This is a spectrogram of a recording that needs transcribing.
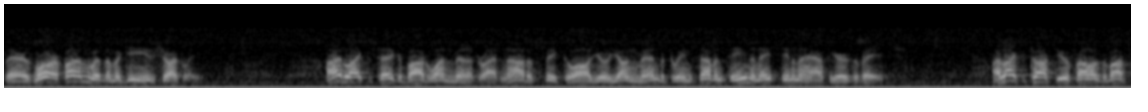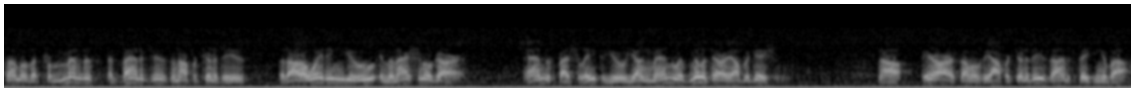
There's more fun with the McGees shortly. I'd like to take about one minute right now to speak to all you young men between 17 and 18 and a half years of age. I'd like to talk to you fellows about some of the tremendous advantages and opportunities that are awaiting you in the National Guard, and especially to you young men with military obligations. Now, here are some of the opportunities I'm speaking about.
